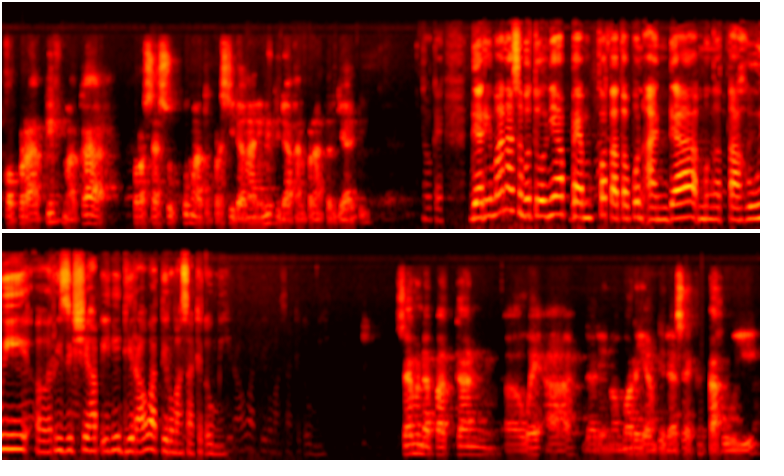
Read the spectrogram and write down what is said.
kooperatif, maka proses hukum atau persidangan ini tidak akan pernah terjadi. Oke, dari mana sebetulnya Pemkot ataupun Anda mengetahui uh, Rizik Syihab ini dirawat di Rumah Sakit Umi? Saya mendapatkan uh, eh, WA dari nomor yang tidak saya ketahui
